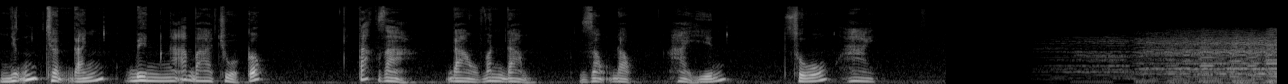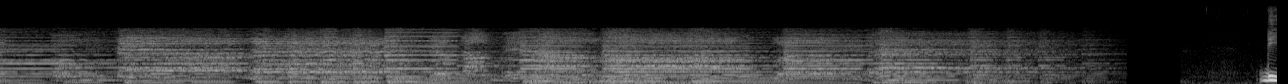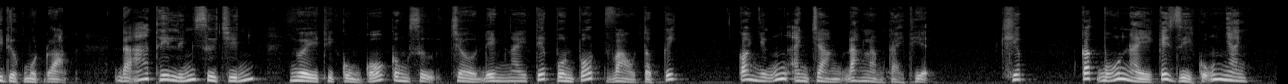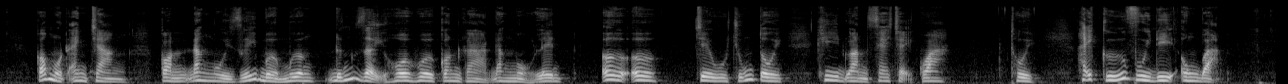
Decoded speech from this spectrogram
Những trận đánh bên ngã ba chùa Cốc. Tác giả Đào Văn Đảm Giọng đọc Hải Yến Số 2 Đi được một đoạn, đã thấy lính sư chín người thì củng cố công sự chờ đêm nay tiếp Pol Pot vào tập kích. Có những anh chàng đang làm cải thiện. Khiếp, các bố này cái gì cũng nhanh. Có một anh chàng còn đang ngồi dưới bờ mương đứng dậy hôi hôi con gà đang mổ lên. Ơ ơ, trêu chúng tôi khi đoàn xe chạy qua. Thôi, hãy cứ vui đi ông bạn.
